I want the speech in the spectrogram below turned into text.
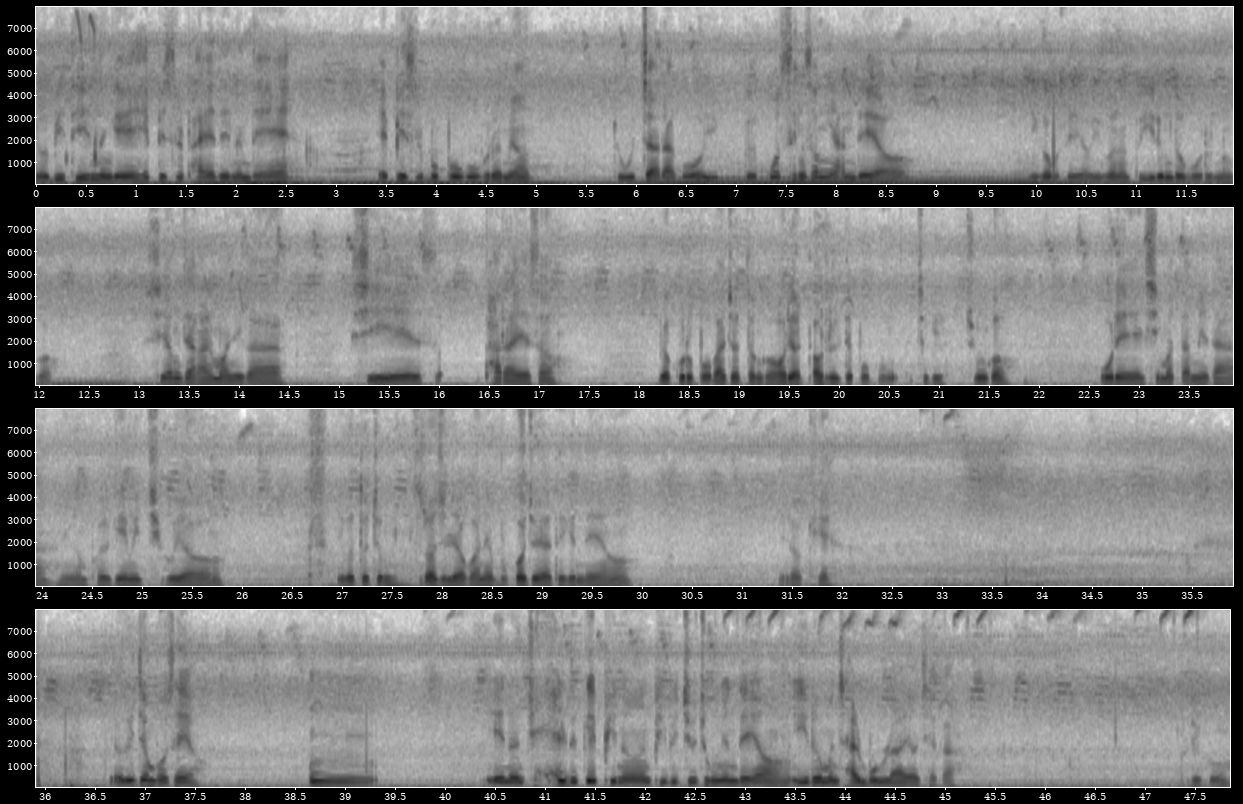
요 밑에 있는 게 햇빛을 봐야 되는데 햇빛을 못 보고 그러면 이렇게 웃자라고 이- 그꽃 생성이 안 돼요. 이거 보세요. 이거는 또 이름도 모르는 거. 수영장 할머니가 시에서 바라에서 몇 그루 뽑아줬던 거 어렸 어릴 때 뽑은 저기 준 거 올해 심었답니다. 이건 벌개미치고요. 이것도 좀 쓰러지려고 하네 묶어줘야 되겠네요. 이렇게 여기 좀 보세요. 음, 얘는 제일 늦게 피는 비비추 종류인데요. 이름은 잘 몰라요, 제가. 그리고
